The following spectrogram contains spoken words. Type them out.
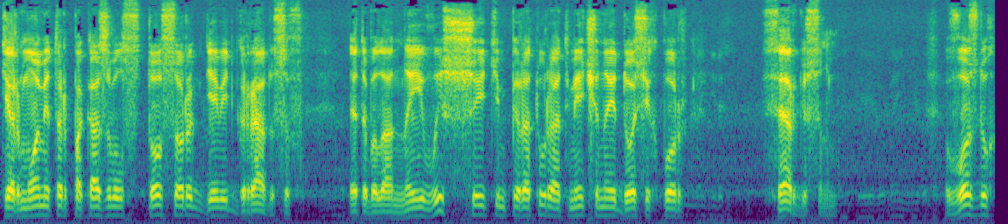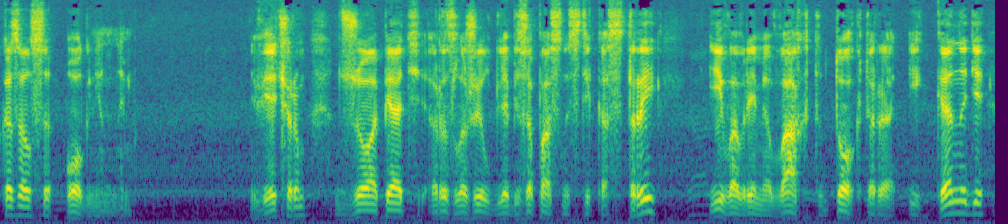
Термометр показывал 149 градусов. Это была наивысшая температура, отмеченная до сих пор Фергюсоном. Воздух казался огненным. Вечером Джо опять разложил для безопасности костры, и во время вахт доктора и Кеннеди –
